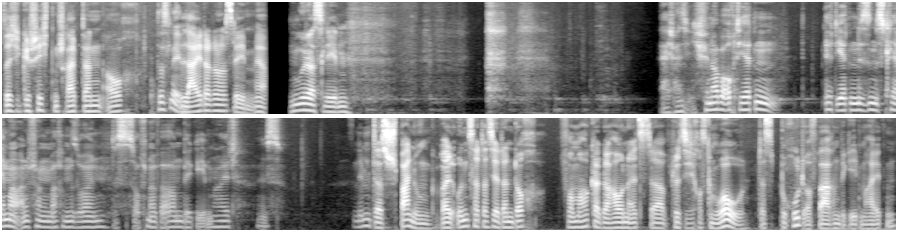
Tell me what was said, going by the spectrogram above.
Solche Geschichten schreibt dann auch Das Leben. leider nur das Leben, ja. Nur das Leben. Ja, ich weiß nicht, ich finde aber auch, die hätten, die hätten diesen Disclaimer am Anfang machen sollen, dass es auf einer wahren Begebenheit ist. Nimmt das Spannung, weil uns hat das ja dann doch vom Hocker gehauen, als da plötzlich rauskam, wow, das beruht auf wahren Begebenheiten.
